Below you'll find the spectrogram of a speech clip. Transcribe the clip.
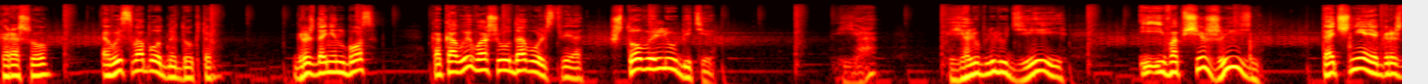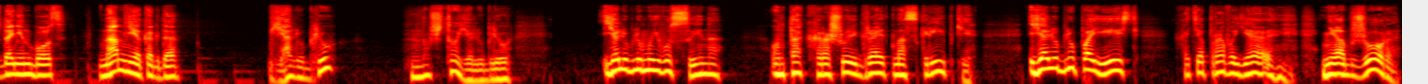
Хорошо. Вы свободны, доктор. Гражданин босс, каковы ваши удовольствия? Что вы любите? Я? Я люблю людей и, и вообще жизнь. Точнее, гражданин босс, нам некогда. Я люблю? Ну что я люблю? Я люблю моего сына. Он так хорошо играет на скрипке. Я люблю поесть, хотя, право, я не обжора.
